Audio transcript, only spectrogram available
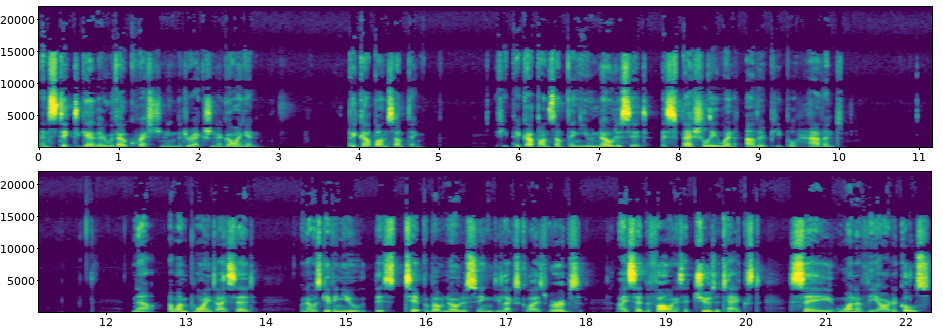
and stick together without questioning the direction they're going in. Pick up on something. If you pick up on something, you notice it, especially when other people haven't. Now, at one point, I said, when I was giving you this tip about noticing delexicalized verbs, I said the following I said, choose a text, say one of the articles.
